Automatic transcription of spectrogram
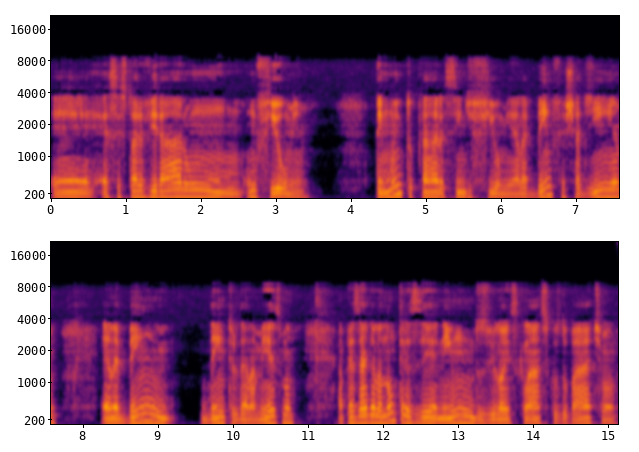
é, essa história virar um, um filme. Tem muito cara assim de filme. Ela é bem fechadinha, ela é bem dentro dela mesma. Apesar dela não trazer nenhum dos vilões clássicos do Batman,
